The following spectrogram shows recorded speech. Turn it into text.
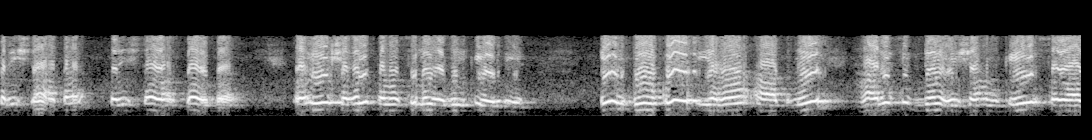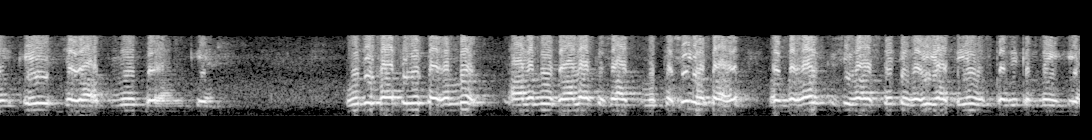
فرشتہ آتا ہے، فرشتہ واسطہ ہوتا ہے، اور ایک شکل تمسل رضل کی ہوتی ہے۔ ان دو کو یہاں آپ نے حارث ابن شام کے سوال کے جواب میں بیان کیا۔ وہ جو باطل پیغمبر عالم بالا کے ساتھ متصل ہوتا ہے اور بغیر کسی واسطے کے وہی آتی ہے، اس کا ذکر نہیں کیا۔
